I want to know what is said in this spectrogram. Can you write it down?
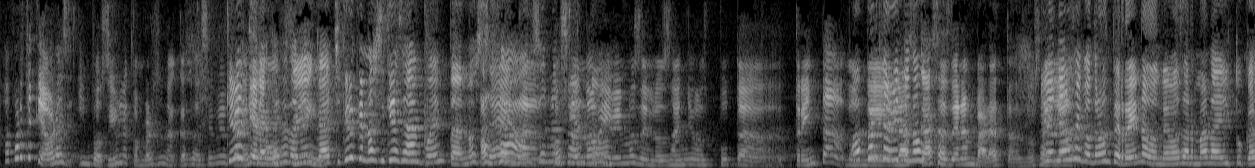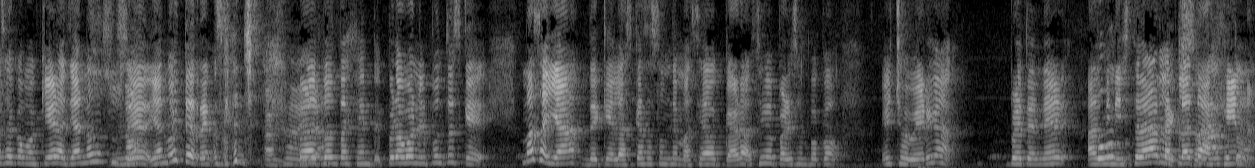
Aparte que ahora es imposible comprarse una casa. Creo que la gente también cache. Creo que no siquiera se dan cuenta. No sé. no, o sea, no vivimos en los años puta 30 donde las casas eran baratas. O sea, ya, vas a encontrar un terreno donde vas a armar ahí tu casa como quieras. Ya no sucede. Ya no hay terrenos, Para tanta gente. Pero bueno, el punto es que más allá de que las casas son demasiado caras, sí me parece un poco hecho verga pretender administrar la plata ajena.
